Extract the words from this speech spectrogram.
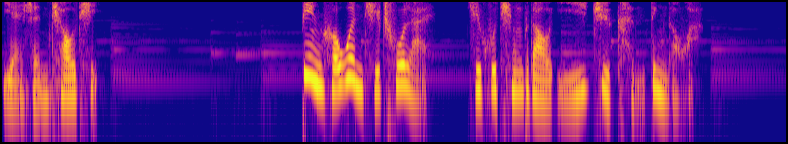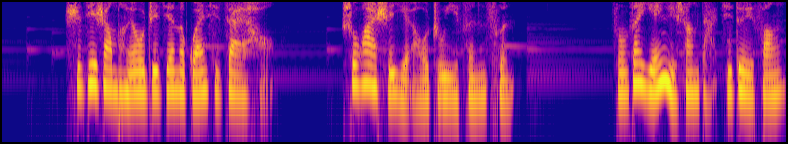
眼神挑剔。病和问题出来，几乎听不到一句肯定的话。实际上，朋友之间的关系再好，说话时也要注意分寸。总在言语上打击对方，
